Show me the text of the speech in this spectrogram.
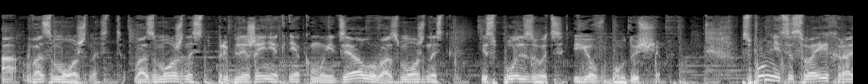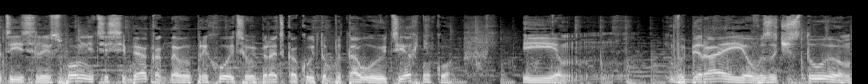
а возможность. Возможность приближения к некому идеалу, возможность использовать ее в будущем. Вспомните своих родителей, вспомните себя, когда вы приходите выбирать какую-то бытовую технику, и выбирая ее, вы зачастую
